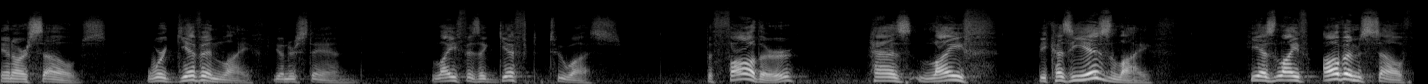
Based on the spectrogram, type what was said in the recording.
in ourselves. We're given life, you understand? Life is a gift to us. The Father has life because He is life. He has life of himself,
